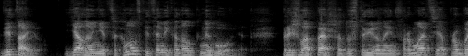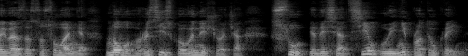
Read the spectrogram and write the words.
Вітаю! Я Леонід Цехановський, це мій канал Книгогляд. Прийшла перша достовірна інформація про бойове застосування нового російського винищувача Су-57 у війні проти України.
